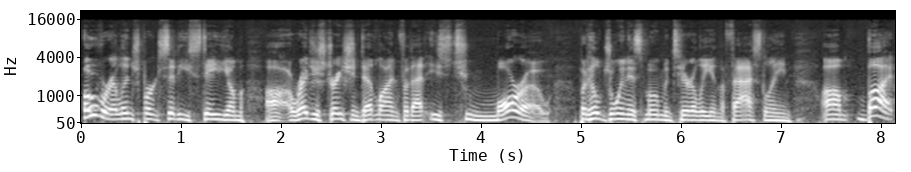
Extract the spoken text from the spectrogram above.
over at Lynchburg City Stadium. Uh, a registration deadline for that is tomorrow, but he'll join us momentarily in the Fast Lane. Um, but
